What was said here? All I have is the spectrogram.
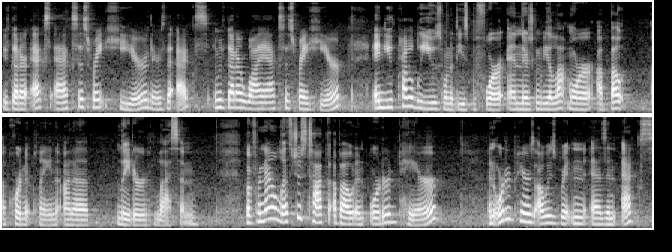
We've got our x-axis right here, there's the x, and we've got our y-axis right here. And you've probably used one of these before, and there's going to be a lot more about a coordinate plane on a later lesson. But for now, let's just talk about an ordered pair. An ordered pair is always written as an x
